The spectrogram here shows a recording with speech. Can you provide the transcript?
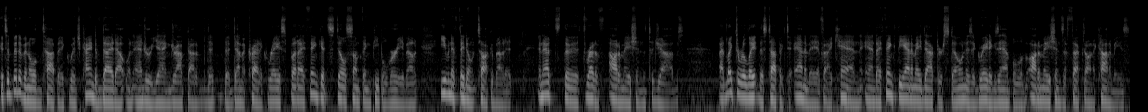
It's a bit of an old topic, which kind of died out when Andrew Yang dropped out of the, Democratic race, but I think it's still something people worry about, even if they don't talk about it. And that's the threat of automation to jobs. I'd like to relate this topic to anime if I can, and I think the anime Dr. Stone is a great example of automation's effect on economies.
